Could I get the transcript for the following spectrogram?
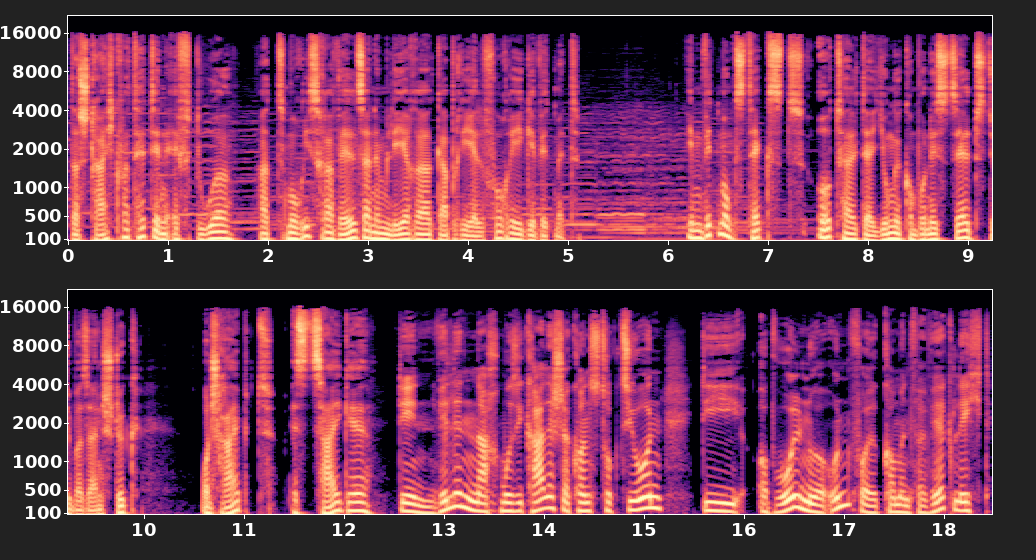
Das Streichquartett in F-Dur hat Maurice Ravel seinem Lehrer Gabriel Fauré gewidmet. Im Widmungstext urteilt der junge Komponist selbst über sein Stück und schreibt, es zeige den Willen nach musikalischer Konstruktion, die, obwohl nur unvollkommen verwirklicht,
